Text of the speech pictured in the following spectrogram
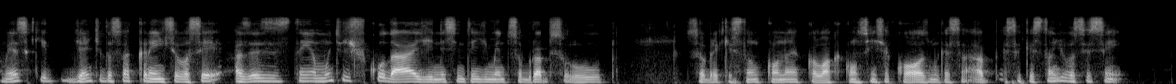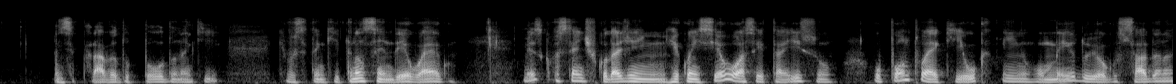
mesmo que diante da sua crença você às vezes tenha muita dificuldade nesse entendimento sobre o absoluto, sobre a questão quando né, coloca consciência cósmica, essa, essa questão de você ser inseparável do todo, né, que, que você tem que transcender o ego, mesmo que você tenha dificuldade em reconhecer ou aceitar isso, o ponto é que o caminho, o meio do yoga sadhana,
